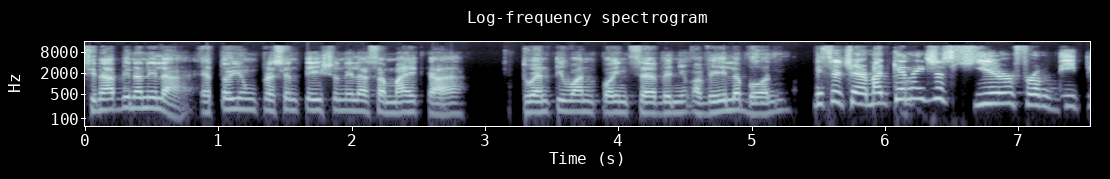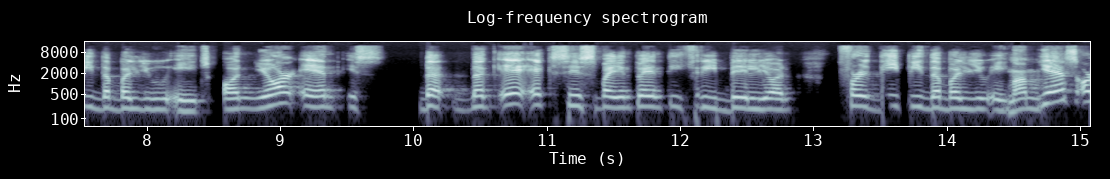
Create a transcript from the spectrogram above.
sinabi na nila, ito yung presentation nila sa MICA, 21.7 yung available. Mr. Chairman, can I just hear from DPWH on your end is that nag-e-exist ba yung 23 billion for DPWH? Ma'am- yes or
